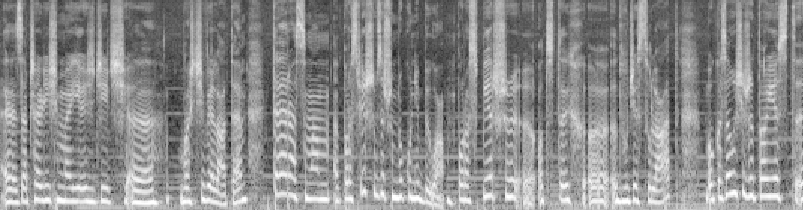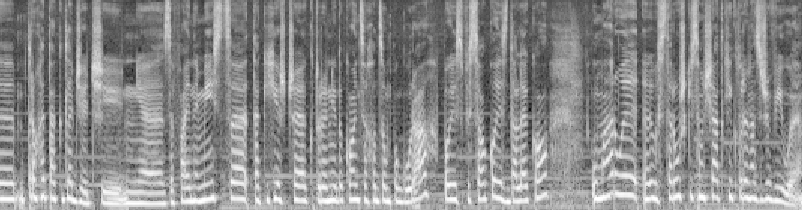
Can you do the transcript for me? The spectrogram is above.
e, zaczęliśmy jeździć e, właściwie latem. Teraz mam, po raz pierwszy w zeszłym roku nie byłam. Po raz pierwszy e, od tych e, 20 lat, bo okazało się, że to jest e, trochę tak dla dzieci nie za fajne miejsce, takich jeszcze, które nie do końca chodzą po górach, bo jest wysoko, jest daleko. Umarły e, staruszki sąsiadki, które nas żywiły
